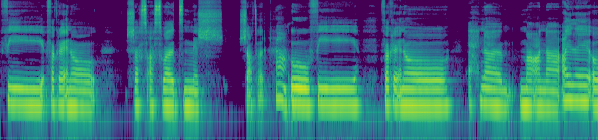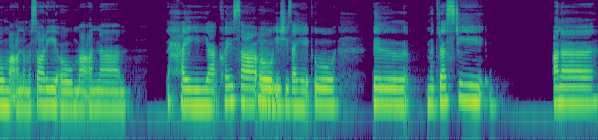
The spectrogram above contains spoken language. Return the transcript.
في فكرة إنه شخص أسود مش شاطر آه. وفي فكرة إنه إحنا ما عنا عائلة أو ما عنا مصاري أو ما عنا حياة كويسة أو. إشي زي هيك وبالمدرستي أنا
